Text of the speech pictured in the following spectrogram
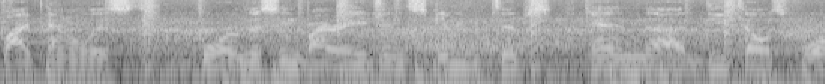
five panelists for listing buyer agents, giving tips and uh, details for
